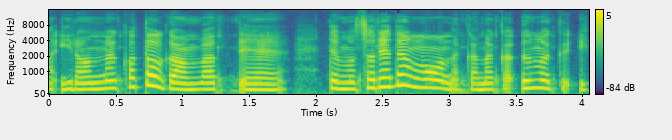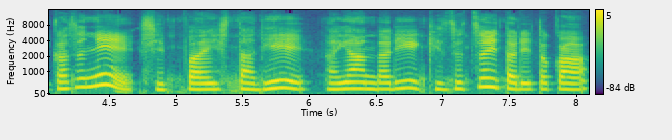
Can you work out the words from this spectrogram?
あ、いろんなことを頑張ってでもそれでもなかなかうまくいかずに失敗したり悩んだり傷ついたりとか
